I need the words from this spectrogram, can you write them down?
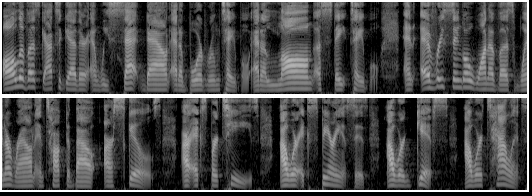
all of us got together and we sat down at a boardroom table, at a long estate table, and every single one of us went around and talked about our skills, our expertise, our experiences, our gifts, our talents,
